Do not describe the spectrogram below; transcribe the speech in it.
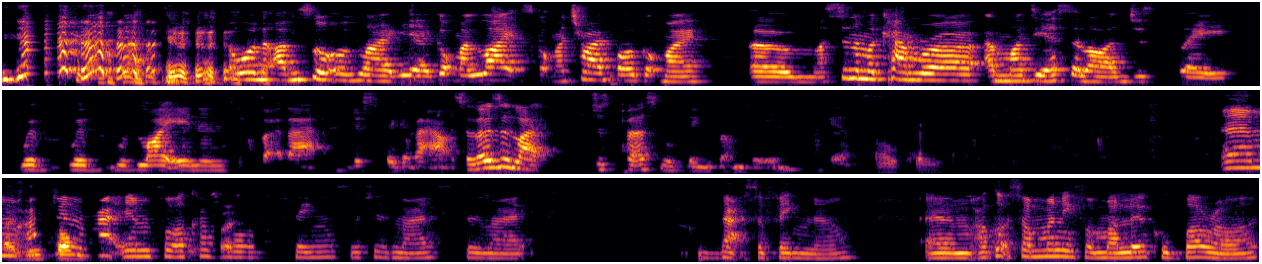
I want. I'm sort of like yeah, got my lights, got my tripod, got my um my cinema camera and my DSLR, and just play with with with lighting and things like that, and just figure that out. So those are like just personal things that I'm doing. Okay. Um, I've been done- writing for a Oh, couple of things, which is nice to like. That's a thing now. Um, I got some money from my local borough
